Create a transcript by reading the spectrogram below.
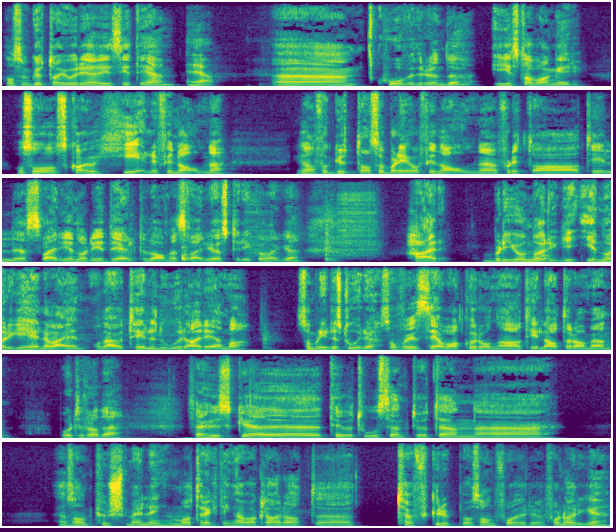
sånn som gutta gjorde i sitt EM. Ja. Uh, hovedrunde i Stavanger, og så skal jo hele finalene For gutta så ble jo finalene flytta til Sverige når de delte da med Sverige, Østerrike og Norge. Her blir jo Norge i Norge hele veien, og det er jo Telenor Arena som blir det store. Så får vi se hva korona tillater, da, men bortsett fra det. Så jeg husker TV 2 sendte ut en, eh, en sånn push-melding om at trekninga var klar, at eh, tøff gruppe og sånn for, for Norge.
